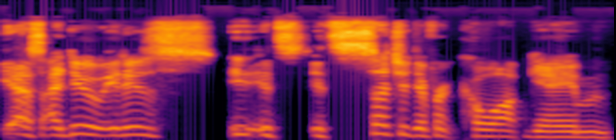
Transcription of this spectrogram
Yes, I do. It is. it- It's it's such a different co-op game,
